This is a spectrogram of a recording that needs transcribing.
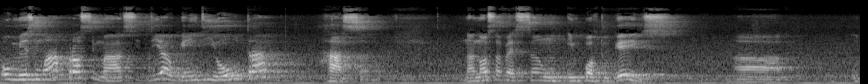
ou mesmo aproximar-se de alguém de outra raça. Na nossa versão em português, ah, o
